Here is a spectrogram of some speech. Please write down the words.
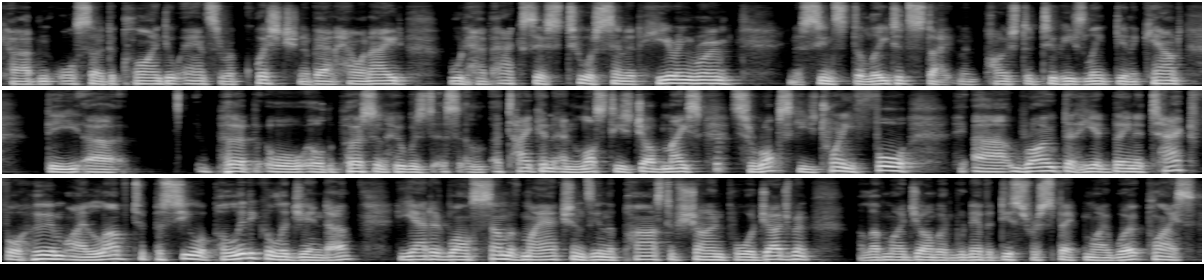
Cardin also declined to answer a question about how an aide would have access to a Senate hearing room. In a since deleted statement posted to his LinkedIn account, the uh, perp or, or, the person who was uh, taken and lost his job, Mace Swarovski, 24, uh, wrote that he had been attacked for whom I love to pursue a political agenda. He added, while some of my actions in the past have shown poor judgment, I love my job and would never disrespect my workplace.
